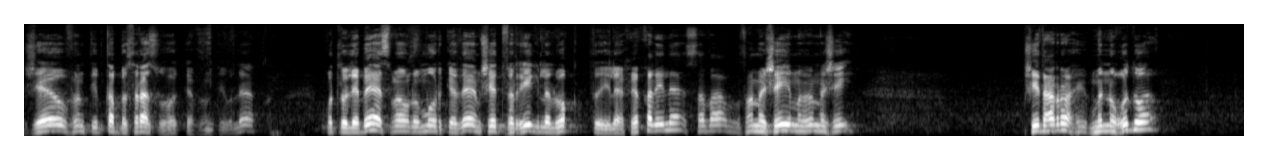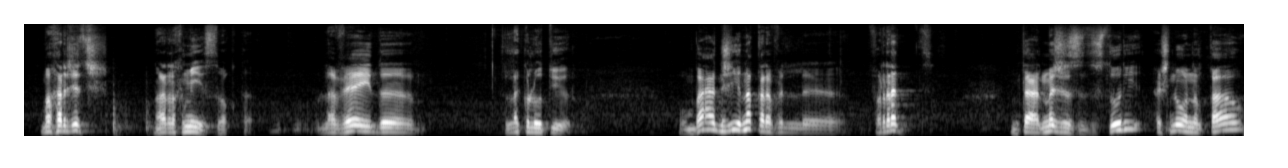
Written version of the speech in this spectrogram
جاو فهمتي مطبس راسه هكا فهمتي ولا؟ قلت له لاباس ما الأمور كذا مشيت في الريق الوقت إلى آخره قال لي لا صبا فما شيء ما فما شيء. مشيت على روحي منه غدوة ما خرجتش نهار الخميس وقتها. لا في لا كلوتور ومن بعد نجي نقرأ في في الرد نتاع المجلس الدستوري شنو نلقاو؟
